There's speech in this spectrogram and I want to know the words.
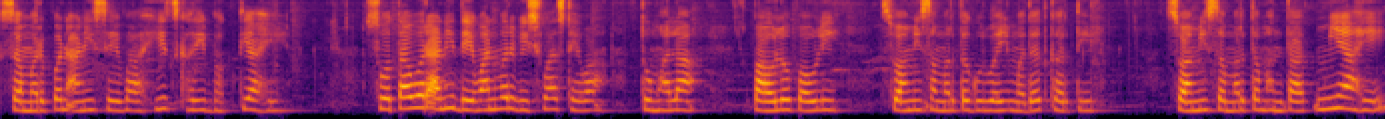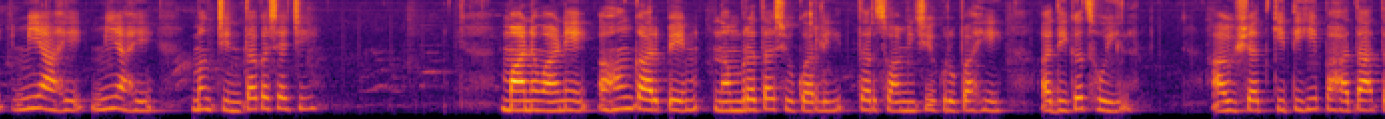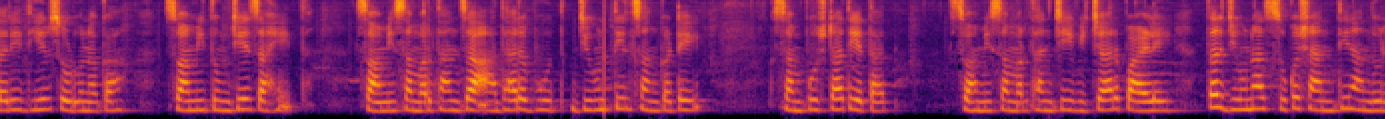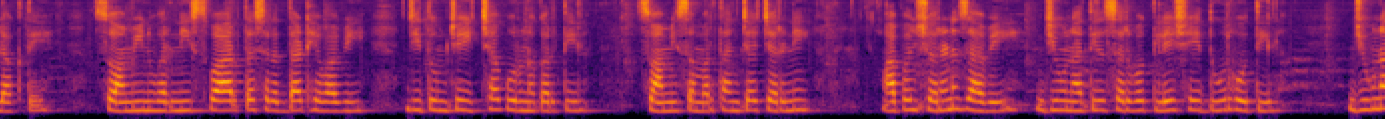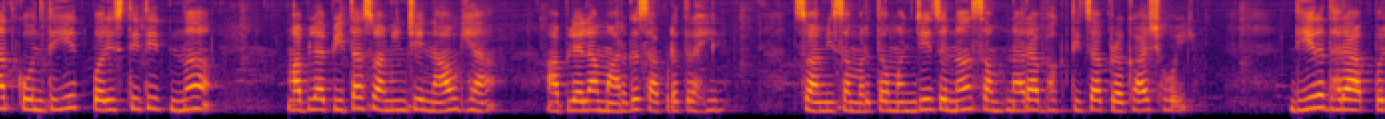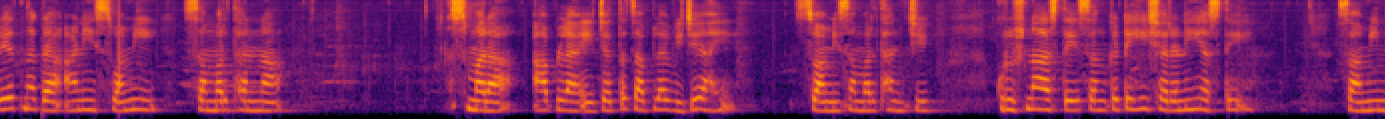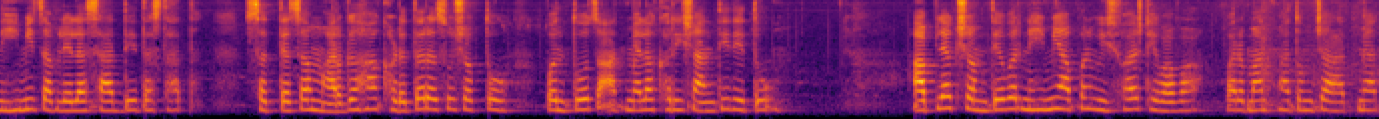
समर्पण आणि सेवा हीच खरी भक्ती आहे. स्वतःवर आणि देवांवर विश्वास ठेवा. तुम्हाला पावलोपावली स्वामी समर्थ गुरुवाई मदत करतील. स्वामी समर्थ म्हणतात मी आहे मी आहे मी आहे. मग चिंता कशाची? मानवाने अहंकारपे नम्रता स्वीकारली तर स्वामीची कृपा ही अधिकच होईल. आयुष्यात कितीही पाहता तरी धीर सोडू नका. स्वामी तुमचेच आहेत. स्वामी समर्थांचा आधारभूत जीवनातील संकटे संपुष्टात येतात. स्वामी समर्थांचे विचार पाळले तर जीवनात सुखशांती नांदू लागते. स्वामींवर निस्वार्थ श्रद्धा ठेवावी जी तुमची इच्छा पूर्ण करतील. स्वामी समर्थांच्या चरणी आपण शरण जावे. जीवनातील सर्व क्लेश हे दूर होतील. जीवनात कोणतीही परिस्थितीत न आपल्या पिता स्वामींचे नाव घ्या. आपल्याला मार्ग सापडत राहील. स्वामी समर्थ म्हणजेच न संपणारा भक्तीचा प्रकाश होय. धीर धरा प्रयत्न करा आणि स्वामी समर्थांना स्मरा. आपला याच्यातच आपला विजय आहे. स्वामी समर्थांची कृष्णा असते संकटेही शरणही असते. स्वामी नेहमीच आपल्याला साथ देत असतात. सत्याचा मार्ग हा खडतर असू शकतो पण तोच आत्म्याला खरी शांती देतो. आपल्या क्षमतेवर नेहमी आपण विश्वास ठेवावा. परमात्मा तुमच्या आत्म्यात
